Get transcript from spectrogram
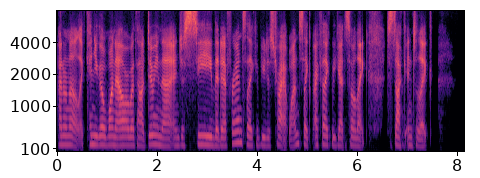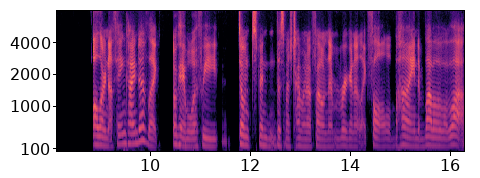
I don't know, like can you go one hour without doing that and just see the difference? Like if you just try it once, like I feel like we get so like stuck into like all or nothing kind of like okay, well if we don't spend this much time on our phone, then we're gonna like fall behind and blah blah blah blah.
